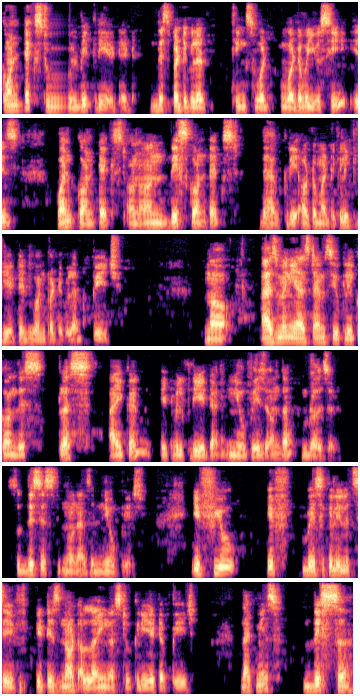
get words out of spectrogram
context will be created this particular things what whatever you see is one context on on this context they have cre- automatically created one particular page now, as many as times you click on this plus icon, it will create a new page on the browser. So this is known as a new page. If you, if basically, let's say if it is not allowing us to create a page, that means this uh,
